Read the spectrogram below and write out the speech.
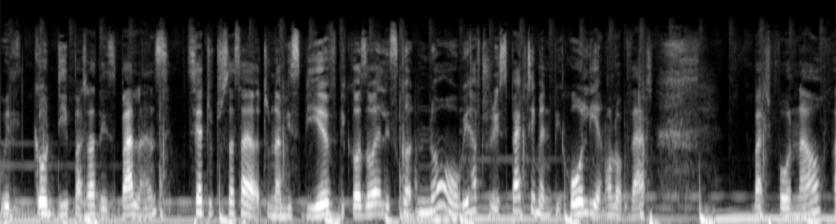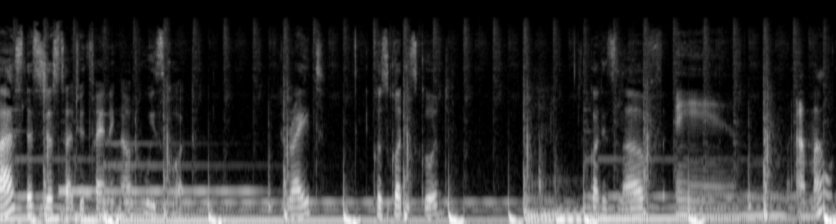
we'll go deeper so this balance si tu sasa tuna misbehave because well it's got no we have to respect him and be holy and all of that but for now, first, let's just start with finding out who is God, right? Because God is good, God is love, and I'm out.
